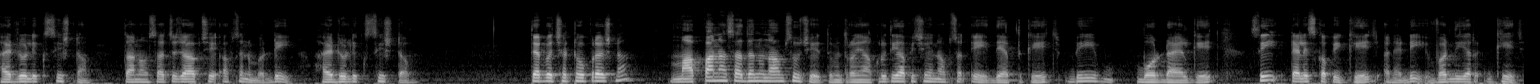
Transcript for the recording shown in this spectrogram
હાઇડ્રોલિક સિસ્ટમ તો આનો સાચો જવાબ છે option number D hydraulic system ત્યારબાદ છઠ્ઠો પ્રશ્ન, માપવાના સાધનનું નામ શું છે? તો મિત્રો અહીંયા આકૃતિ આપી છે અને option A depth gauge B bore dial gauge C telescopic gauge અને ડી વર્નિયર ગેજ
